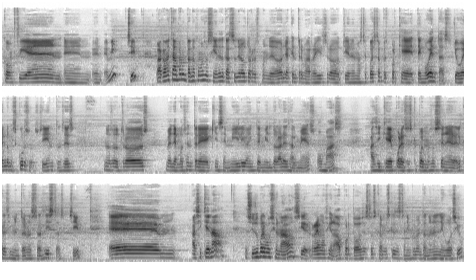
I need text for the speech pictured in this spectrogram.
confíen en, en, mí, ¿sí? Por acá me estaban preguntando cómo sostienen los gastos del autorrespondedor, ya que entre más registro tienes, más te cuesta, pues porque tengo ventas, yo vendo mis cursos, ¿sí? Entonces nosotros vendemos entre 15 mil y 20 mil dólares al mes o más. Así que por eso es que podemos sostener el crecimiento de nuestras listas, ¿sí? Em, así que nada, estoy súper emocionado, estoy re emocionado por todos estos cambios que se están implementando en el negocio.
